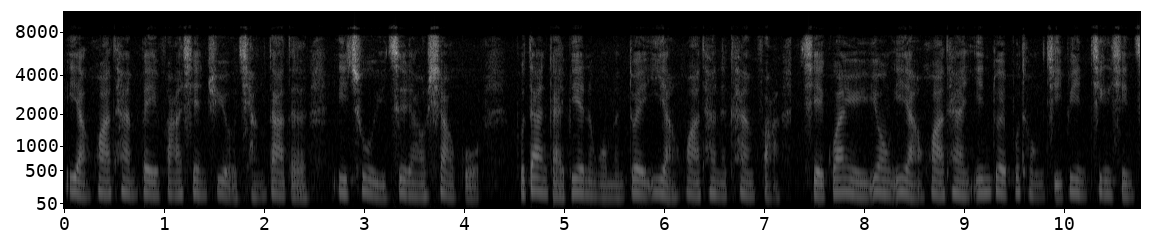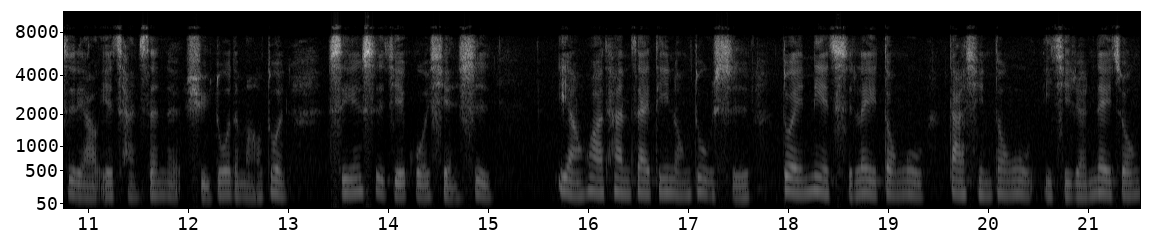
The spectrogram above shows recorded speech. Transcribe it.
一氧化碳被发现具有强大的益处与治疗效果。不但改变了我们对一氧化碳的看法，且关于用一氧化碳应对不同疾病进行治疗，也产生了许多的矛盾。实验室结果显示，一氧化碳在低浓度时，对啮齿类动物、大型动物以及人类中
